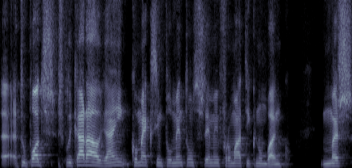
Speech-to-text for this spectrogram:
eh, tu podes explicar a alguém como é que se implementa um sistema informático num banco, mas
